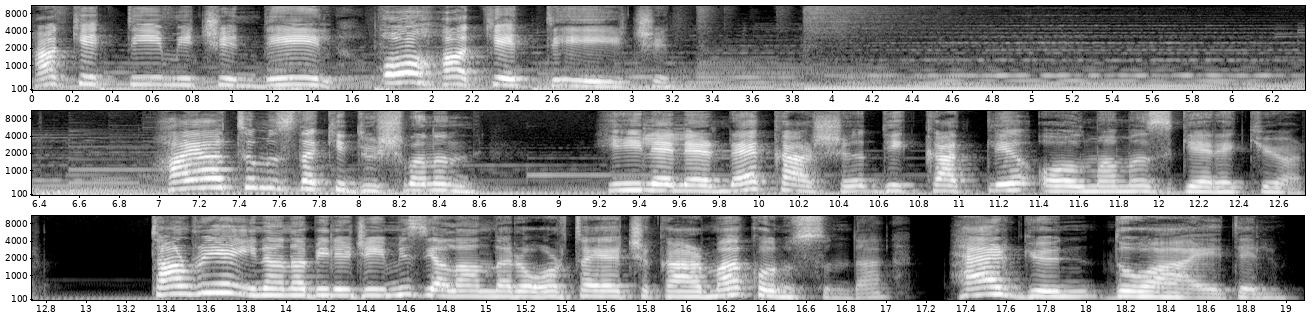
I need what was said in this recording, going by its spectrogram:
hak ettiğim için değil, o hak ettiği için. Hayatımızdaki düşmanın hilelerine karşı dikkatli olmamız gerekiyor. Tanrı'ya inanabileceğimiz yalanları ortaya çıkarma konusunda her gün dua edelim.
